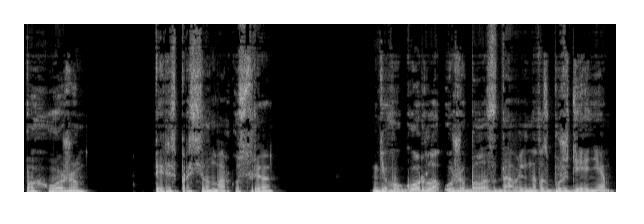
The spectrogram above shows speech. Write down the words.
«Похожим?» – переспросил Маркус Рё. Его горло уже было сдавлено возбуждением.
